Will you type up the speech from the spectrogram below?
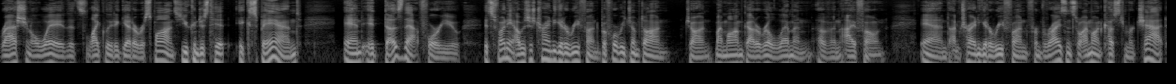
rational way that's likely to get a response, you can just hit expand, and it does that for you. It's funny. I was just trying to get a refund before we jumped on, John. My mom got a real lemon of an iPhone. And I'm trying to get a refund from Verizon. So I'm on customer chat,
